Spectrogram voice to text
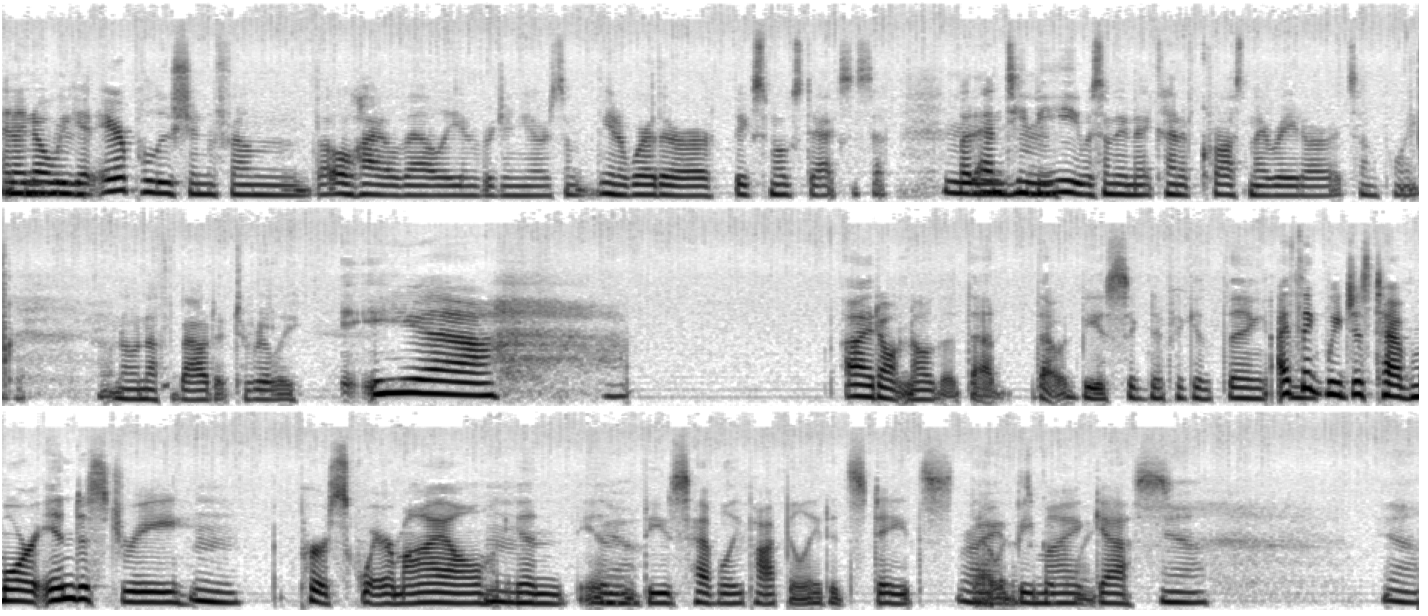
And I know we Mhm. get air pollution from the Ohio Valley in Virginia or some, you know, where there are big smokestacks and stuff. But Mhm. MTBE was something that kind of crossed my radar at some point. But I don't know enough about it to really. Yeah. I don't know that that, that would be a significant thing. I think we just have more industry Mm. per square mile Mm. in in Yeah. these heavily populated states. Right, that would be my point. guess. Yeah. Yeah.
